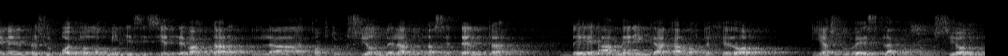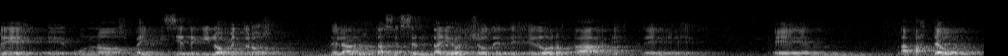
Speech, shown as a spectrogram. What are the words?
en el presupuesto 2017 va a estar la construcción de la Ruta 70 de América Carlos Tejedor y a su vez la construcción de eh, unos 27 kilómetros de la Ruta 68 de Tejedor a, este, em, a Pasteur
